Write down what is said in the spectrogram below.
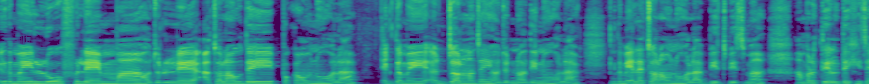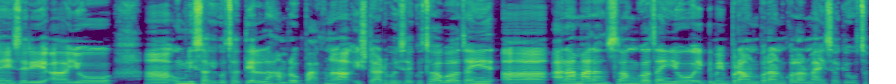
एकदमै लो फ्लेममा हजुरले चलाउँदै पकाउनु होला। एकदमै जल्न चाहिँ हजुर नदिनु होला। एकदमै यसलाई चलाउनु होला बिचबिचमा। हाम्रो तेलदेखि चाहिँ यसरी यो उम्लिसकेको छ तेल। हाम्रो पाक्न स्टार्ट भइसकेको छ। अब चाहिँ आराम आरामसँग चाहिँ यो एकदमै ब्राउन ब्राउन कलरमा आइसकेको छ।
